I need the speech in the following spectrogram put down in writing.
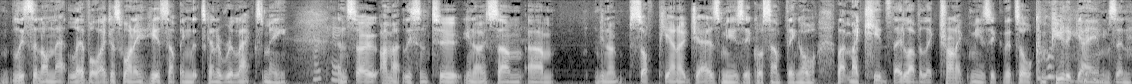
listen on that level. I just want to hear something that's going to relax me. Okay. And so I might listen to, you know, some, um, you know, soft piano jazz music or something, or like my kids, they love electronic music that's all computer games. And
